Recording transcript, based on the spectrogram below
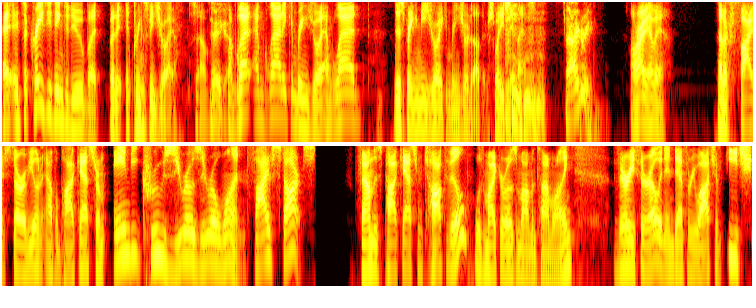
it's a crazy thing to do but but it, it brings me joy so There you go. i'm glad i'm glad it can bring joy i'm glad this bringing me joy can bring joy to others what do you say lance I agree. all right, we have a, another five star review on Apple Podcasts from Andy Cruz 001. Five stars. Found this podcast from Talkville with Michael Rosenbaum and Tom Welling. Very thorough and in depth rewatch of each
